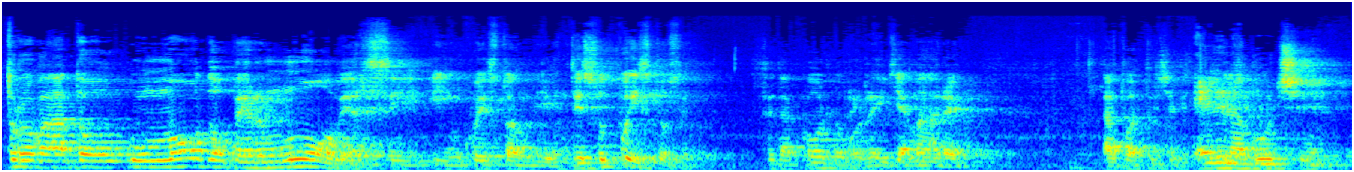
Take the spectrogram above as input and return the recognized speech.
trovato un modo per muoversi in questo ambiente e su questo, se, se d'accordo, vorrei chiamare la tua attrice Elena Bucci.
